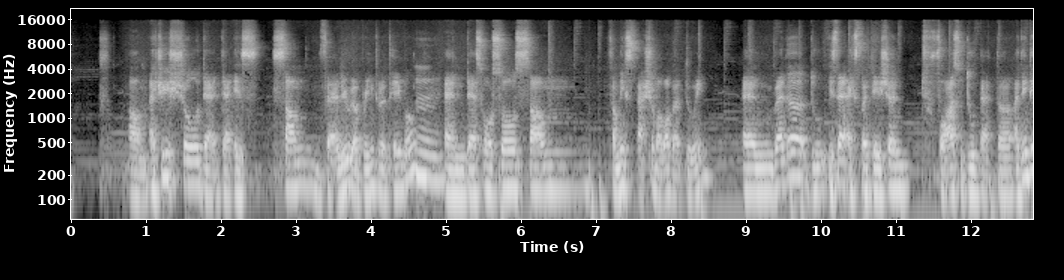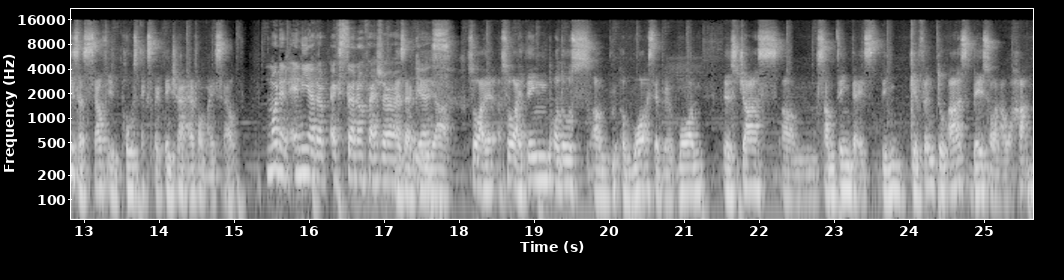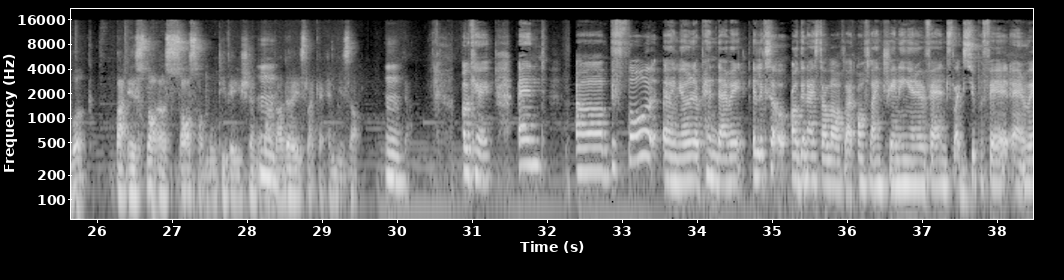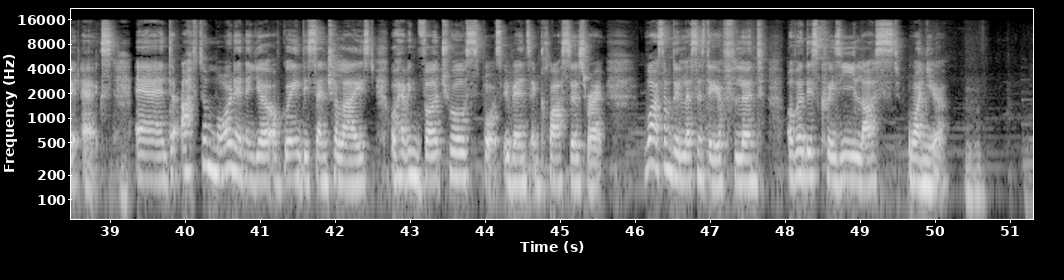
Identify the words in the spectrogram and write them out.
um, actually show that there is some value you're bringing to the table and there's also some something special about what we're doing. And whether do is there expectation for us to do better? I think this is a self-imposed expectation I have on myself. more than any other external pressure Exactly. yes. Yeah. So I so I think all those um, awards that we've won is just um, something that is being given to us based on our hard work, but it's not a source of motivation, but rather it's like an end result. Yeah. Okay, and uh, before uh, you know the pandemic, Elixir organized a lot of like offline training and events like Superfit and RedX. And after more than a year of going decentralized or having virtual sports events and classes, right? What are some of the lessons that you've learned over this crazy last one year?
